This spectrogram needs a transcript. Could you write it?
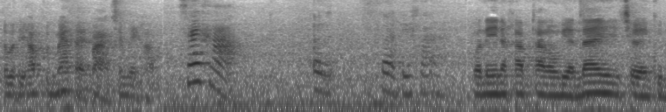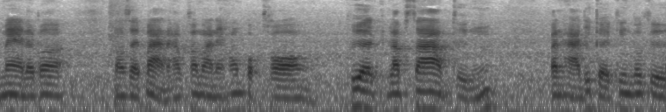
สวัสดีครับคุณแม่สายป่านใช่ไหมครับ ใช่ค่ะ เออสวัสดีค่ะ วันนี้นะครับทางโรงเรียนได้เชิญคุณแม่แล้วก็น้องสายป่านนะครับ เข้ามาในห้องปกครอง เพื่อรับทราบถึงปัญหาที่เกิดขึ้นก็คือ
